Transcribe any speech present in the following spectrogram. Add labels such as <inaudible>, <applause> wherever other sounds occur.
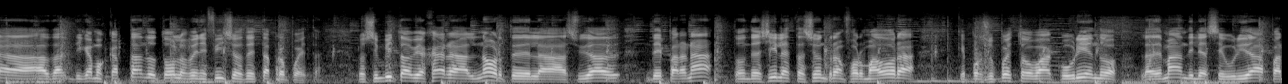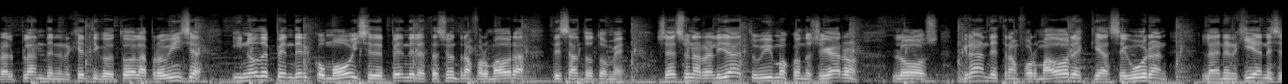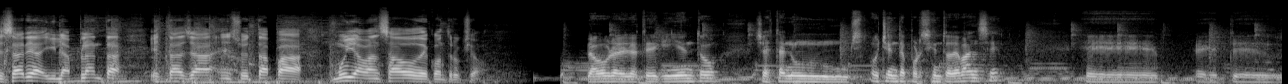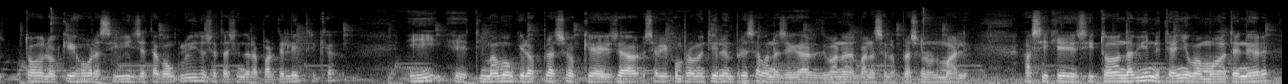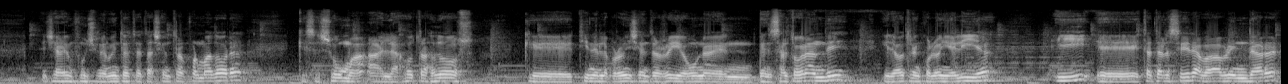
digamos, captando todos los beneficios de esta propuesta. Los invito a viajar al norte de la ciudad de Paraná, donde allí la estación transformadora que por supuesto va cubriendo la demanda y la seguridad para el plan energético de toda la provincia y no depender como hoy se depende de la estación transformadora de Santo Tomé. Ya es una realidad, estuvimos cuando llegaron los grandes transformadores que aseguran la energía necesaria y la planta está ya en su etapa muy avanzado de construcción. La obra de la TD500 ya está en un 80% de avance. Eh, este, todo lo que es obra civil ya está concluido, ya está haciendo la parte eléctrica y estimamos que los plazos que ya se había comprometido la empresa van a llegar, van a, van a ser los plazos normales. Así que si todo anda bien, este año vamos a tener ya en funcionamiento esta estación transformadora que se suma a las otras dos que tiene la provincia de Entre Ríos, una en, Salto Grande y la otra en Colonia Elía y eh, esta tercera va a brindar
